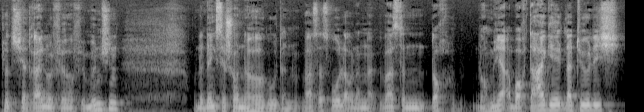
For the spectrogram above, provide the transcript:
plötzlich ja 3-0 für für München. Und dann denkst du schon, oh gut, dann war es das wohl, aber dann war es dann doch noch mehr. Aber auch da gilt natürlich,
